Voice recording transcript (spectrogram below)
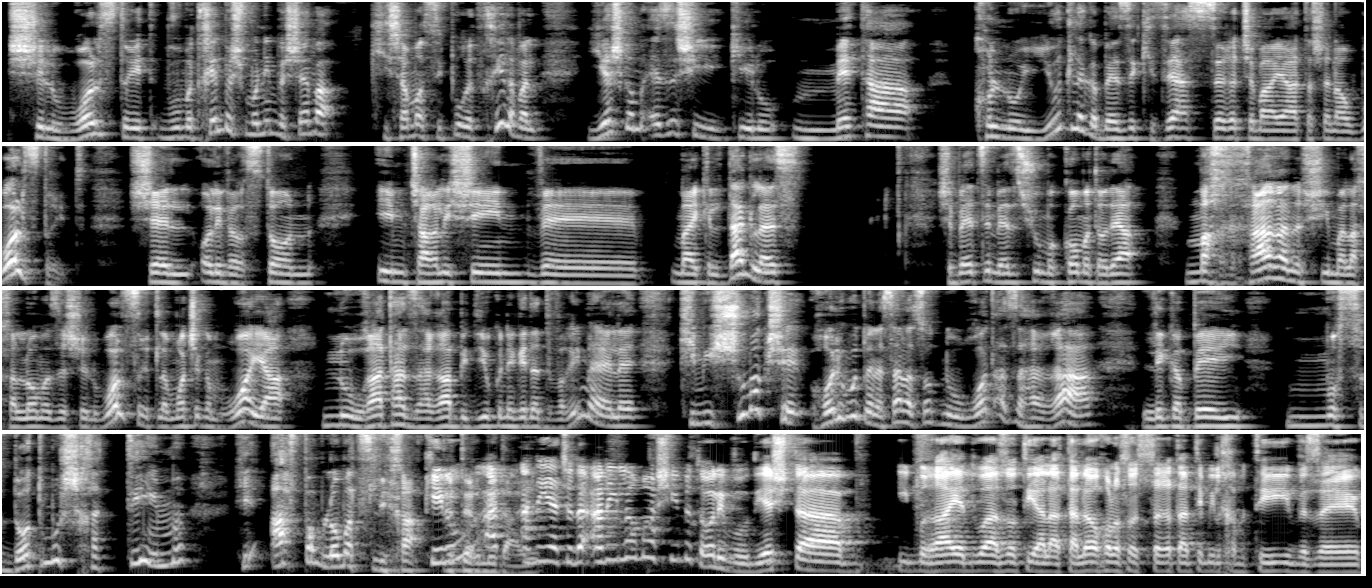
של וול סטריט והוא מתחיל ב-87 כי שם הסיפור התחיל אבל יש גם איזושהי כאילו מטה קולנועיות לגבי זה כי זה הסרט שהיה באותה שנה וול סטריט של אוליבר סטון עם צ'רלי שין ומייקל דגלס שבעצם באיזשהו מקום אתה יודע מכר אנשים על החלום הזה של וול סטריט למרות שגם הוא היה נורת אזהרה בדיוק נגד הדברים האלה כי משום מה כשהוליווד מנסה לעשות נורות אזהרה לגבי מוסדות מושחתים היא אף פעם לא מצליחה כאילו, יותר מדי. אני, אתה יודע, אני לא מאשים את הוליווד, יש את האמרה הידועה הזאת על אתה לא יכול לעשות סרט אנטי מלחמתי וזה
